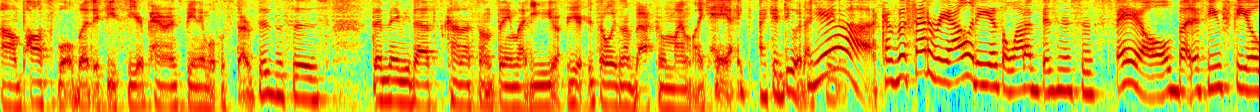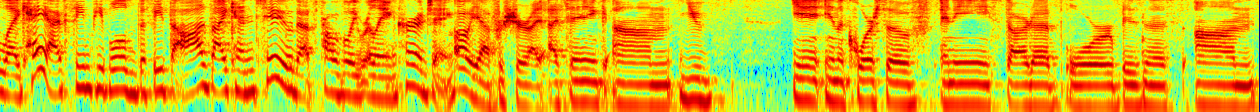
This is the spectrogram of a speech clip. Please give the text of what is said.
um, possible. But if you see your parents being able to start businesses, then maybe that's kind of something that you, it's always in the back of your mind, like, hey, I, I could do it. I've yeah, because the sad reality is a lot of businesses fail. But if you feel like, hey, I've seen people defeat the odds, I can too, that's probably really encouraging. Oh, yeah, for sure. I, I think um, you in, in, the course of any startup or business, um,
